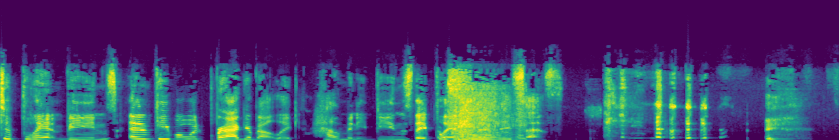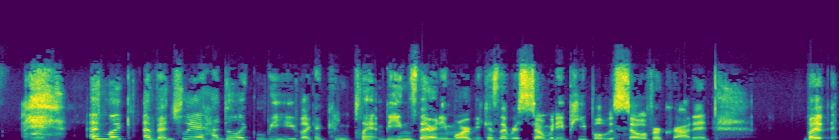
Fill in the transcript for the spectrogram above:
to plant beans and people would brag about like how many beans they planted at recess. and like eventually I had to like leave. Like I couldn't plant beans there anymore because there were so many people. It was so overcrowded. But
